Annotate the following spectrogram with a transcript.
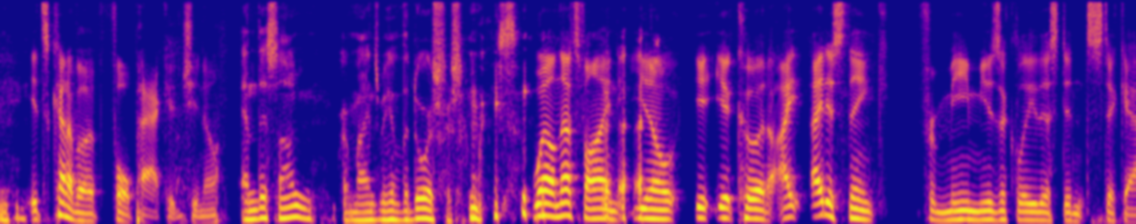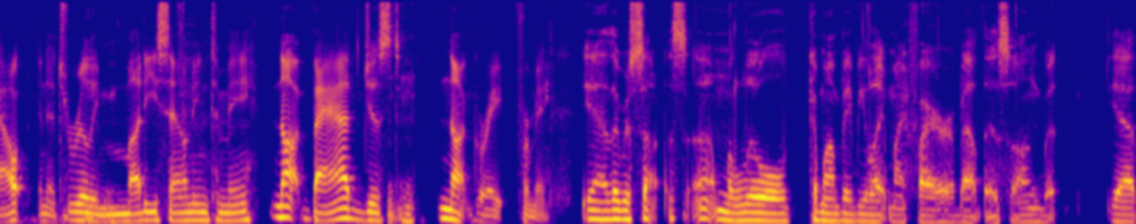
Mhm. it's kind of a full package, you know. and this song reminds me of the Doors for some reason. Well, and that's fine. You know, it, it could. I, I just think for me, musically, this didn't stick out and it's really Mhm. muddy sounding to me. Not bad, just Mhm. not great for me. Yeah, there was some, something a little "Come on, baby, light my fire" about this song, but yeah,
